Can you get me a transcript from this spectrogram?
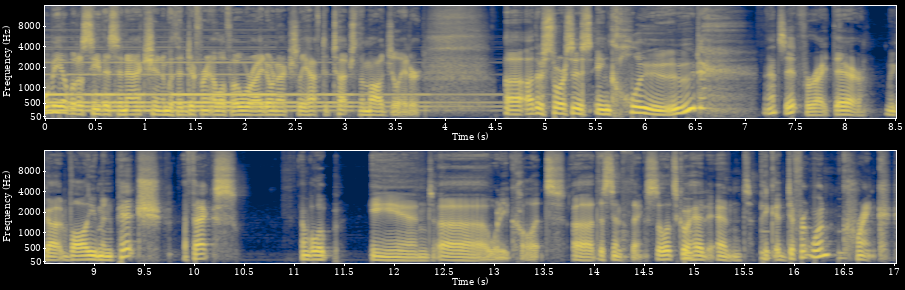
We'll be able to see this in action with a different LFO where I don't actually have to touch the modulator. Uh, other sources include, that's it for right there. We got volume and pitch, effects, envelope, and uh, what do you call it? Uh, the synth thing. So let's go ahead and pick a different one, crank.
